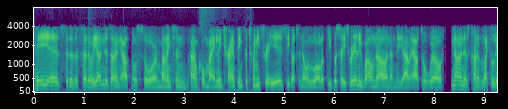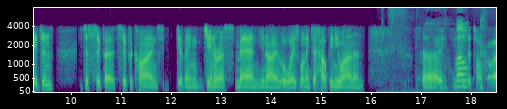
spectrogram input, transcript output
He is fit as a fiddle. He owned his own outdoor store in Wellington um, called Mainly Tramping for 23 years. He got to know a lot of people, so he's really well known in the um, outdoor world, known as kind of like a legend. Just super, super kind, giving, generous man. You know, always willing to help anyone, and so Well- he's a top guy.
